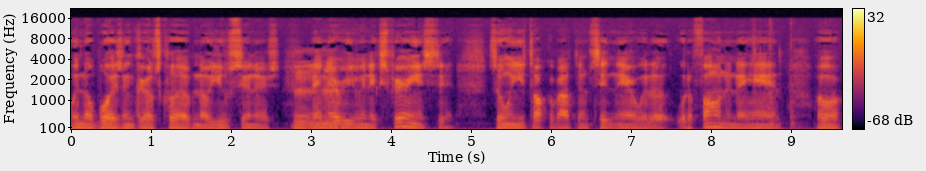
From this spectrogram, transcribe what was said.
with no Boys and Girls Club, no youth centers. They mhm. never even experienced it. So when you talk about them sitting there with a with a phone in their hand or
